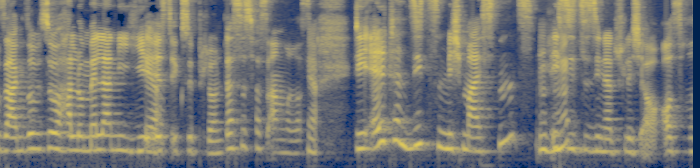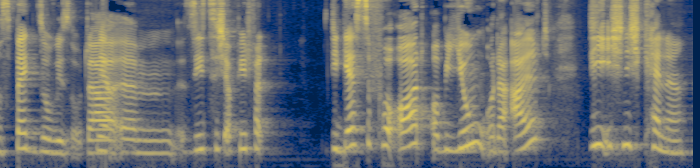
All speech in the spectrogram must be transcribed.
sagen sowieso, hallo Melanie, hier Ja. ist XY. Das ist was anderes. Ja. Die Eltern siezen mich meistens. Mhm. Ich sieze sie natürlich auch aus Respekt sowieso. Da Ja. ähm, sieht sich auf jeden Fall die Gäste vor Ort, ob jung oder alt, die ich nicht kenne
